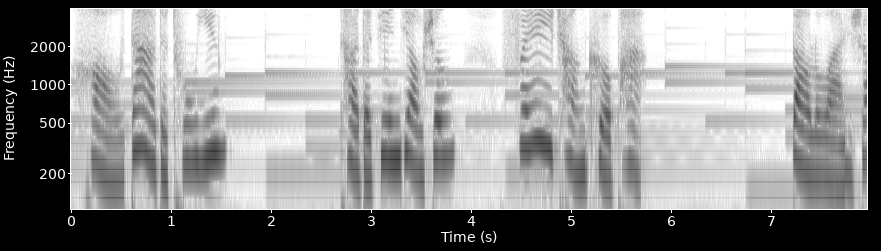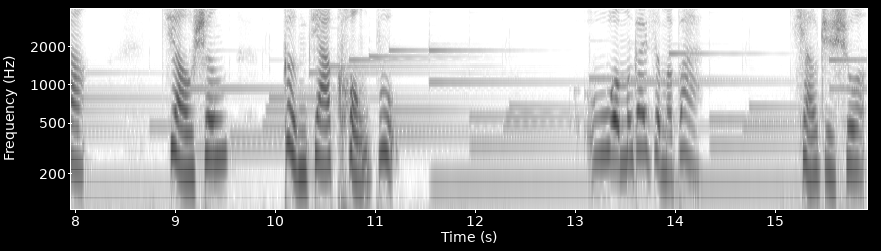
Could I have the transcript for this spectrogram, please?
好大的秃鹰，它的尖叫声非常可怕。到了晚上，叫声更加恐怖。我们该怎么办？乔治说：“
